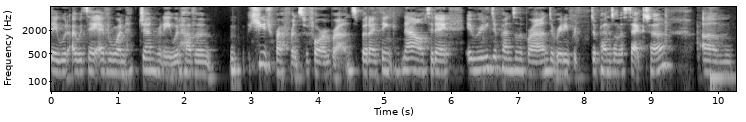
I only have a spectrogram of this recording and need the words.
they would I would say everyone generally would have a huge preference for foreign brands, but I think now today it really depends on the brand. It really depends on the sector. Um,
